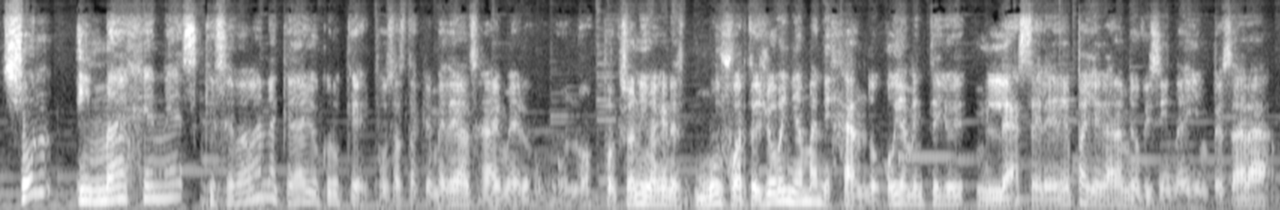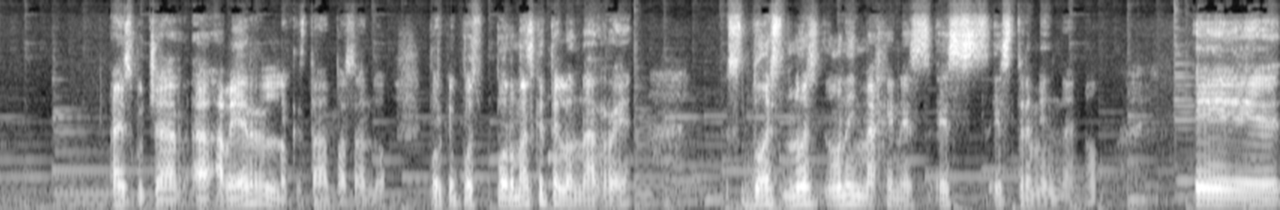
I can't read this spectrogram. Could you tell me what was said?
Son imágenes que se van a quedar, yo creo que, pues hasta que me dé Alzheimer o, no, porque son imágenes muy fuertes. Yo venía manejando, obviamente yo le aceleré para llegar a mi oficina y empezar a a escuchar, a, ver lo que estaba pasando, porque pues por más que te lo narre, no es, no es una imagen, es, es, es tremenda, ¿no? Eh,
